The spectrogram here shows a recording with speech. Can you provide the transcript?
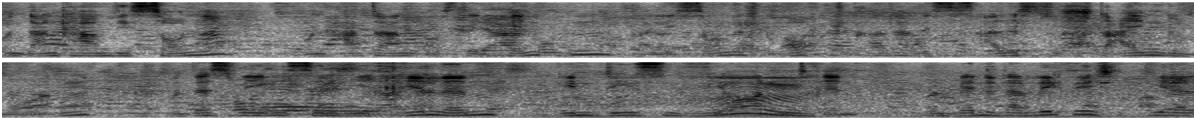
Und dann kam die Sonne und hat dann aus den Händen, weil die Sonne draufgestrahlt hat, ist das alles zu Stein geworden. Und deswegen sind die Rillen in diesen Fjorden drin. Und wenn du dann wirklich dir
